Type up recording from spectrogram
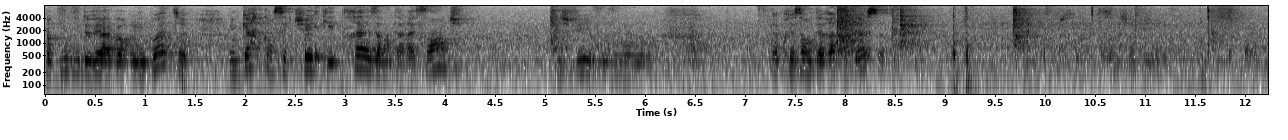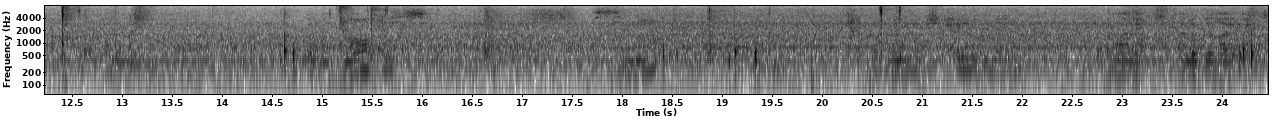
Donc vous, vous devez avoir une boîte, une carte conceptuelle qui est très intéressante. Je vais vous la présente est rapide. Je ne sais pas si j'arrive. Maintenant, plus. Sinon. Voilà, à l'opéra effectivement.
